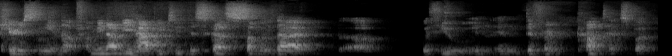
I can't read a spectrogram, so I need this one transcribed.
Curiously enough, I mean, I'd be happy to discuss some of that uh, with you in, in different contexts, but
